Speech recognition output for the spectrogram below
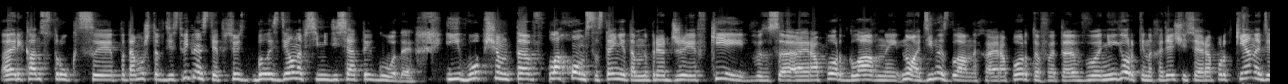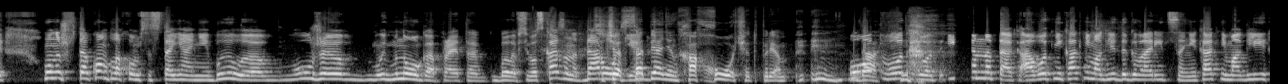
э, реконструкции, потому что в действительности это все было сделано в 70-е годы. И, в общем-то, в плохом состоянии, там, например, JFK, аэропорт главный, ну, один из главных аэропортов, аэропортов. Это в Нью-Йорке находящийся аэропорт Кеннеди. Он уж в таком плохом состоянии был. Уже много про это было всего сказано. Дороги. Сейчас Собянин хохочет прям. Вот, да. вот, вот. Именно так. А вот никак не могли договориться, никак не могли,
